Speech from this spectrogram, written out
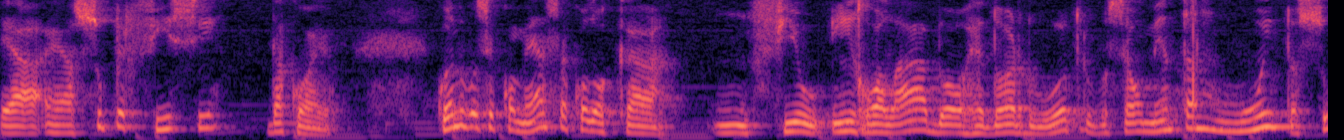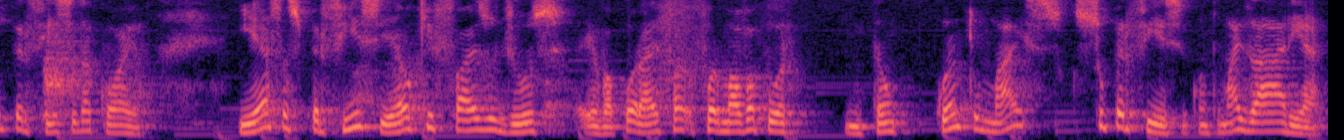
é a, é a superfície da coil. Quando você começa a colocar um fio enrolado ao redor do outro, você aumenta muito a superfície da coil. E essa superfície é o que faz o juice evaporar e formar o vapor. Então, quanto mais superfície, quanto mais área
